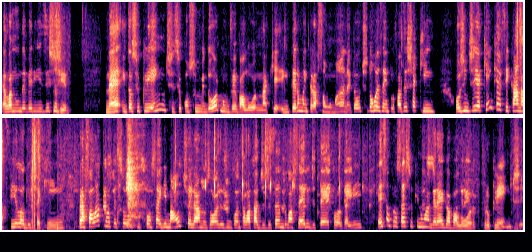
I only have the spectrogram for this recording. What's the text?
ela não deveria existir. Né? Então, se o cliente, se o consumidor não vê valor naque, em ter uma interação humana, então eu te dou um exemplo: fazer check-in. Hoje em dia, quem quer ficar na fila do check-in para falar com uma pessoa que consegue mal te olhar nos olhos enquanto ela está digitando uma série de teclas ali? Esse é um processo que não agrega valor para o cliente.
